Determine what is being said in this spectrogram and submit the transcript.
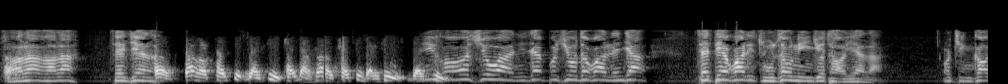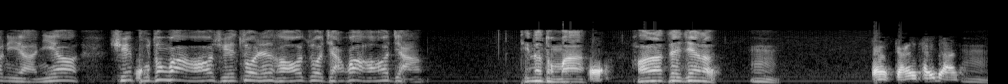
好了好了，再见了。你。好好修啊！你再不修的话，人家在电话里诅咒你，你就讨厌了。我警告你啊，你要学普通话，好好学，做人好好做，讲话好好讲，听得懂吗？哦，好了，再见了。嗯呃，感恩台长。嗯。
